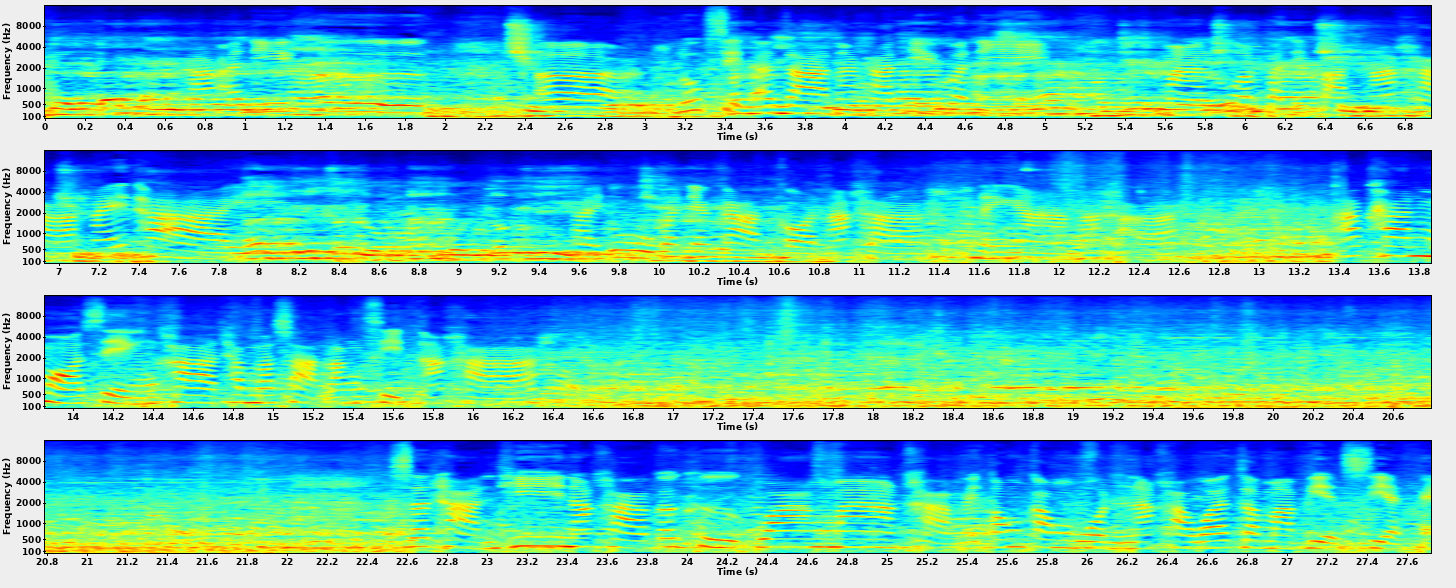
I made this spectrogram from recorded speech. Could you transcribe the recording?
เดินด้านในอันนี้คือเอ่อลูกศิษย์อาจารย์นะคะที่วันนี้มาร่วมปฏิบัตินะคะ ให้ถ่ายด้านนี้สะดวกนั่งบนเก้าอี้ถ่ายดูบรรยากาศก่อนนะคะ ในงานนะคะ อาคารหมอเสงค่ะ ธรรมศาสตร์รังสิตนะคะ สถานที่นะคะก็คือกว้างมากค่ะ ไม่ต้องกังวลนะคะ ว่าจะมาเบียดเสียดแอ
